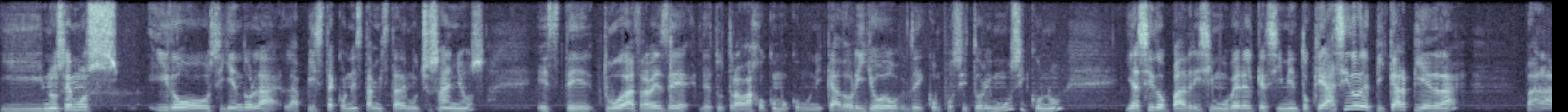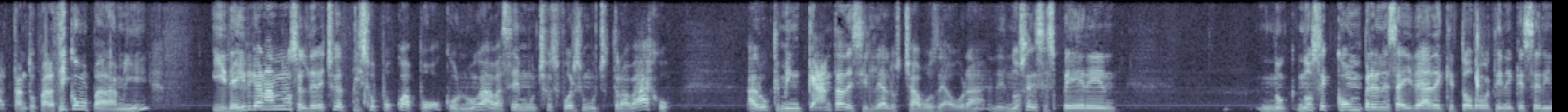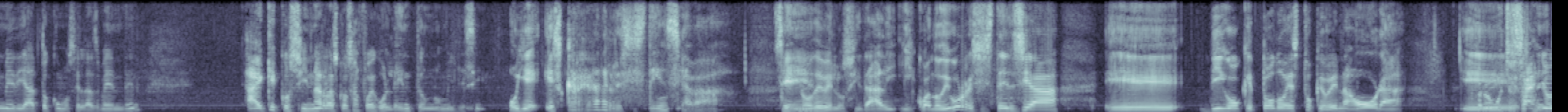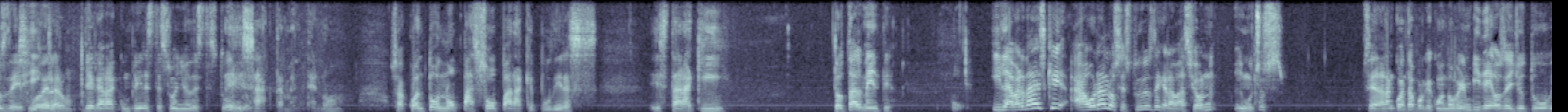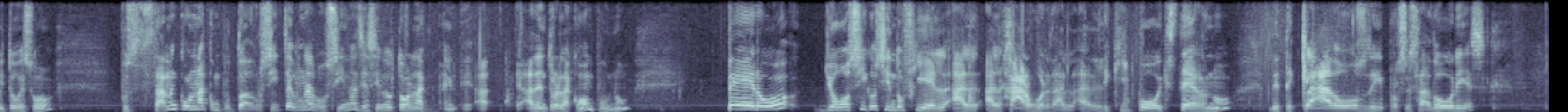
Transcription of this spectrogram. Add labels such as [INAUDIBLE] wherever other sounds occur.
Y nos hemos ido siguiendo la, la pista con esta amistad de muchos años. Este, tú a través de, de tu trabajo como comunicador y yo de compositor y músico, ¿no? Y ha sido padrísimo ver el crecimiento que ha sido de picar piedra, para, tanto para ti como para mí, y de ir ganándonos el derecho de piso poco a poco, ¿no? A base de mucho esfuerzo y mucho trabajo. Algo que me encanta decirle a los chavos de ahora, de no se desesperen, no, no se compren esa idea de que todo tiene que ser inmediato como se las venden. Hay que cocinar las cosas a fuego lento, ¿no, mi Jessy? Oye, es carrera de resistencia, ¿va? Sí. No de velocidad. Y, y cuando digo resistencia, eh, digo que todo esto que ven ahora... eh, Fueron muchos años de sí, poder claro. llegar a cumplir este sueño de este estudio. Exactamente, ¿no? O sea, ¿cuánto no pasó para que pudieras estar aquí? Totalmente. Y la verdad es que ahora los estudios de grabación, y muchos se darán cuenta porque cuando ven videos de YouTube y todo eso, pues están con una computadorcita y unas bocinas y haciendo todo en la- en- eh, adentro de la compu, ¿no? Pero yo sigo siendo fiel al, al hardware, al, al equipo externo de teclados, de procesadores.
